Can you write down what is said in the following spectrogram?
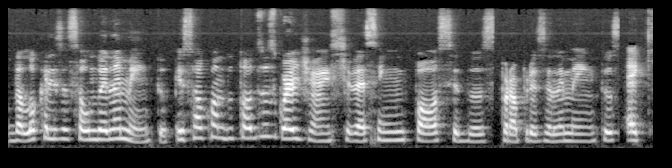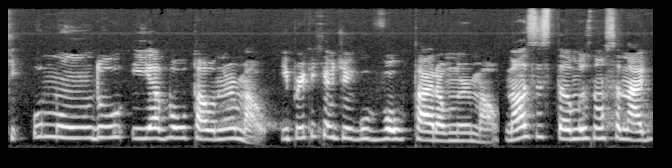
da localização do elemento. E só quando todos os guardiões estivessem em posse dos próprios elementos é que o mundo ia voltar ao normal. E por que, que eu digo voltar ao normal? Nós estamos num cenário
